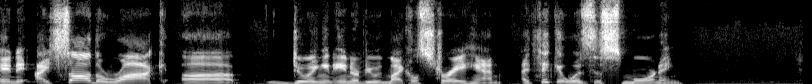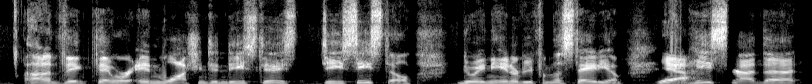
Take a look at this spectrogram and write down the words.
And I saw The Rock uh, doing an interview with Michael Strahan. I think it was this morning. I think they were in Washington D.C. still doing the interview from the stadium. Yeah, and he said that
